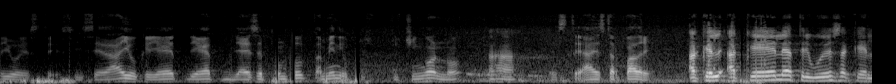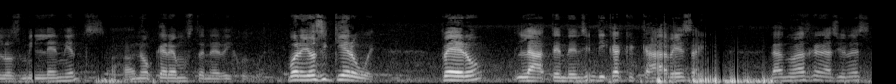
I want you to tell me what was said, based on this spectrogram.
Digo, este, si se da, digo, que llegue, llegue ya a ese punto, también digo, pues, pues chingón, ¿no? Ajá. Este, ha de estar padre. ¿A qué, ¿A qué le atribuyes a que los millennials Ajá. no queremos tener hijos, güey? Bueno, yo sí quiero, güey. Pero la tendencia indica que cada vez hay, las nuevas generaciones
